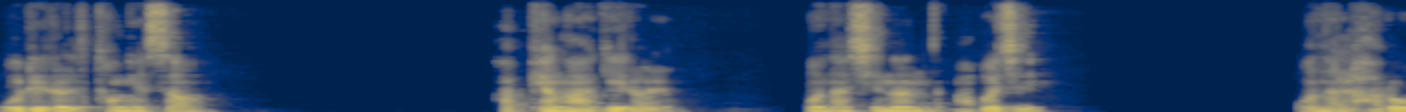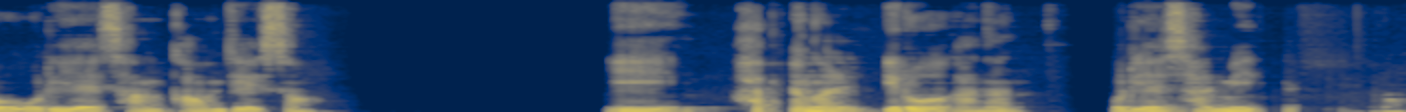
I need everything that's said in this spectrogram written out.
우리를 통해서 화평하기를 원하시는 아버지, 오늘 하루 우리의 삶 가운데에서 이 화평을 이루어가는 우리의 삶이 될 수 있도록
